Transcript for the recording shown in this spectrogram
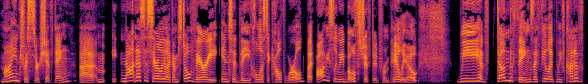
my interests are shifting. Uh, not necessarily like I'm still very into the holistic health world, but obviously we both shifted from paleo. We have done the things. I feel like we've kind of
